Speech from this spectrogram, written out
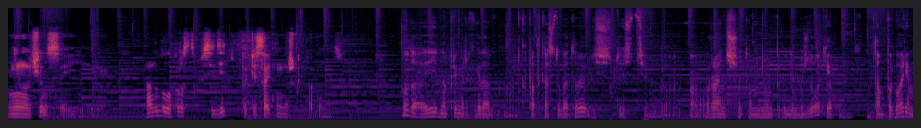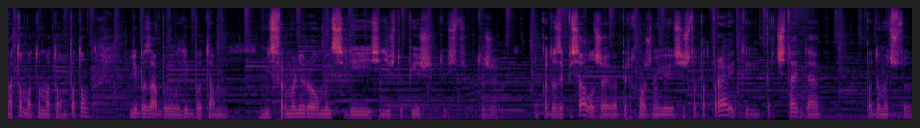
не научился, и надо было просто посидеть, пописать немножко, подумать. Ну да, и, например, когда к подкасту готовились, то есть э, раньше там, ну, придумаешь, да вот я там поговорим о том, о том, о том, потом либо забыл, либо там не сформулировал мысли и сидишь тупишь, то есть тоже, ну, когда записал уже, во-первых, можно ее, если что, подправить и прочитать, да, подумать, что,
